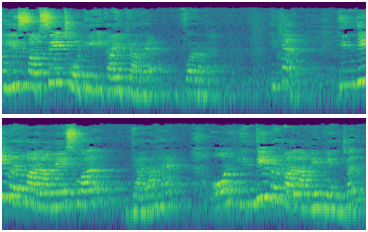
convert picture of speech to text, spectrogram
की सबसे छोटी इकाई क्या है? वर्ण है, ठीक है? हिंदी वर्णमाला में स्वर ग्यारह है और हिंदी वर्णमाला में व्यंजन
